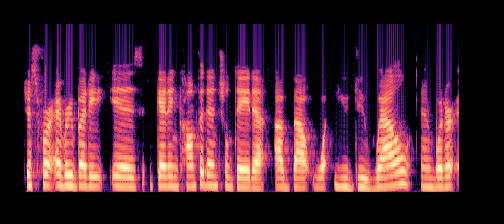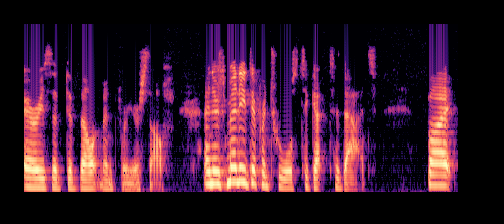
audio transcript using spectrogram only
just for everybody is getting confidential data about what you do well and what are areas of development for yourself. And there's many different tools to get to that. But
